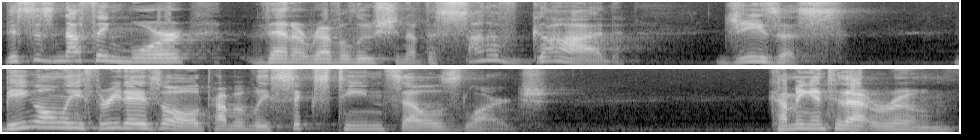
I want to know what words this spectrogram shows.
This is nothing more than a revolution of the Son of God, Jesus, being only three days old, probably 16 cells large, coming into that room,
